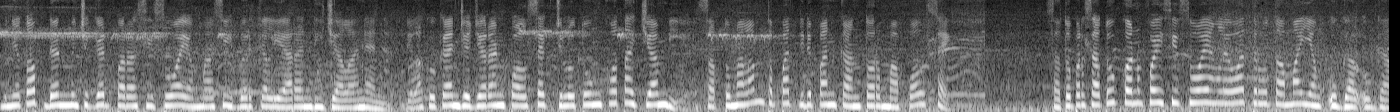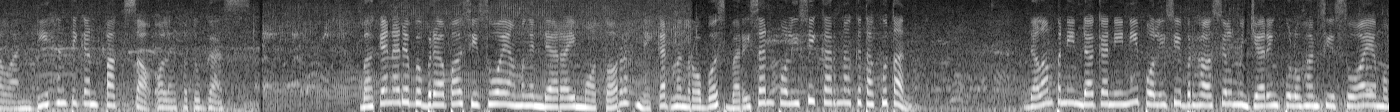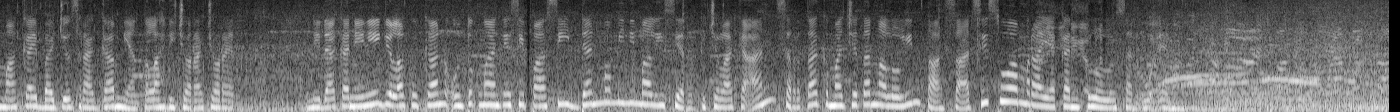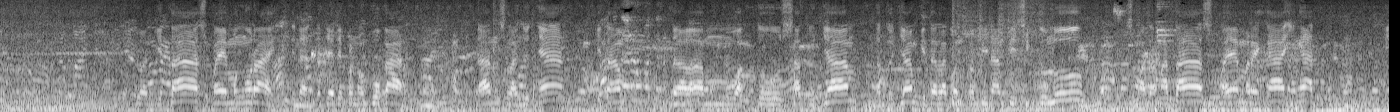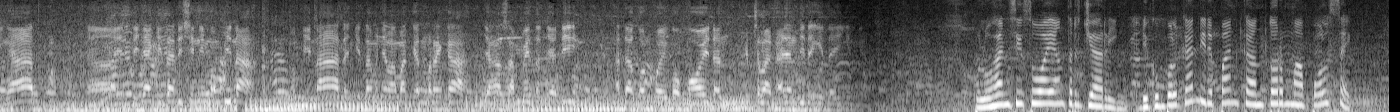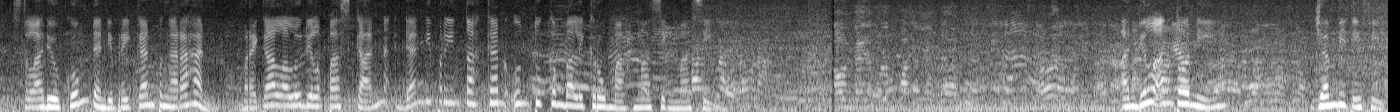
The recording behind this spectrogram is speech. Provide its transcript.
Menyetop dan mencegat para siswa yang masih berkeliaran di jalanan dilakukan jajaran Polsek Jelutung Kota Jambi Sabtu malam tepat di depan kantor Mapolsek. Satu persatu konvoi siswa yang lewat terutama yang ugal-ugalan dihentikan paksa oleh petugas. Bahkan ada beberapa siswa yang mengendarai motor nekat menerobos barisan polisi karena ketakutan. Dalam penindakan ini, polisi berhasil menjaring puluhan siswa yang memakai baju seragam yang telah dicoret-coret. Penindakan ini dilakukan untuk mengantisipasi dan meminimalisir kecelakaan serta kemacetan lalu lintas saat siswa merayakan kelulusan UN. Tujuan kita supaya mengurai tidak terjadi penumpukan. Dan selanjutnya kita dalam waktu satu jam satu jam kita lakukan pembinaan fisik dulu semata-mata supaya mereka ingat. Ingat eh, intinya kita di sini membina. Membina dan kita menyelamatkan mereka. Jangan sampai terjadi ada konvoi-konvoi dan kecelakaan yang tidak kita inginkan. Puluhan siswa yang terjaring dikumpulkan di depan kantor Mapolsek. Setelah dihukum dan diberikan pengarahan, mereka lalu dilepaskan dan diperintahkan untuk kembali ke rumah masing-masing. Andil Antoni, Jambi TV.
